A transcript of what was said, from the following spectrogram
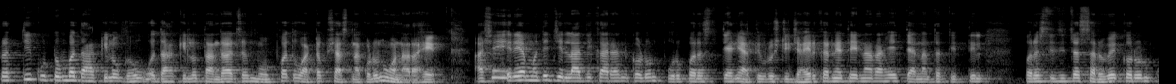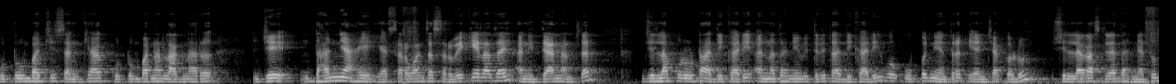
प्रत्येक कुटुंब दहा किलो गहू व दहा किलो तांदळाचं मोफत वाटप शासनाकडून होणार आहे. अशा एरियामध्ये जिल्हाधिकाऱ्यांकडून पूरपरिस्थिती आणि अतिवृष्टी जाहीर करण्यात येणार आहे. त्यानंतर तेथील परिस्थितीचा सर्वे करून कुटुंबाची संख्या कुटुंबांना लागणारं जे धान्य आहे या सर्वांचा सर्वे केला जाईल आणि त्यानंतर जिल्हा पुरवठा अधिकारी अन्नधान्य वितरित अधिकारी व उपनियंत्रक यांच्याकडून शिल्लक असलेल्या धान्यातून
